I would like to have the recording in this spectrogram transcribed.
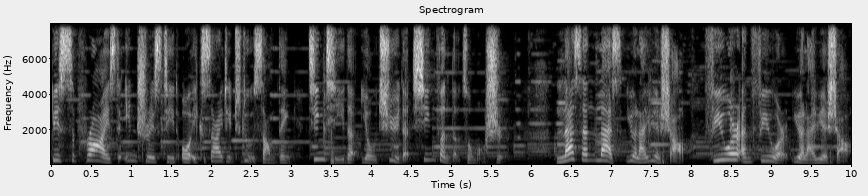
be surprised, interested or excited to do something 惊奇的、有趣的、兴奋的做某事。 less and less 越来越少，fewer and fewer 越来越少，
